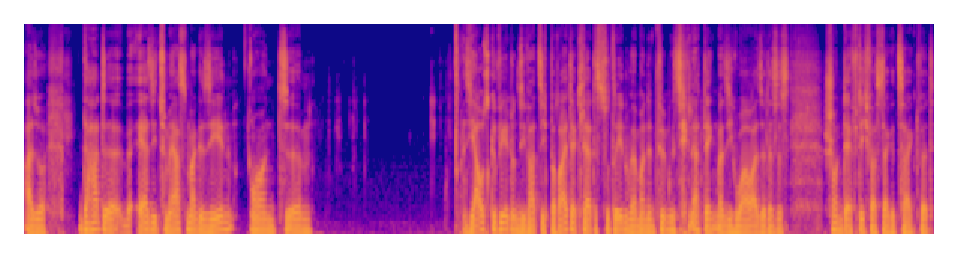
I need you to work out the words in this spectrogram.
Also da hatte er sie zum ersten Mal gesehen und ähm, sie ausgewählt und sie hat sich bereit erklärt, es zu drehen. Und wenn man den Film gesehen hat, denkt man sich, wow, also das ist schon deftig, was da gezeigt wird.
